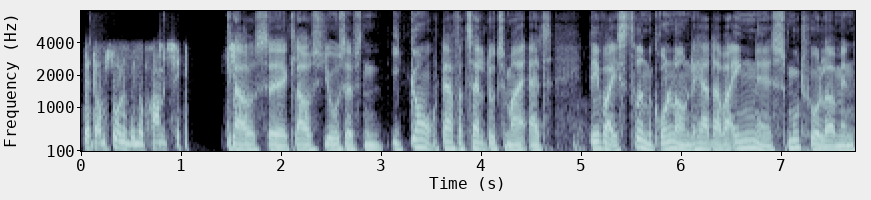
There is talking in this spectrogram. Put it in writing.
hvad domstolen vil nå frem til. Claus, uh, Claus Josefsen, i går der fortalte du til mig, at det var i strid med grundloven det her. Der var ingen uh, smuthuller, men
